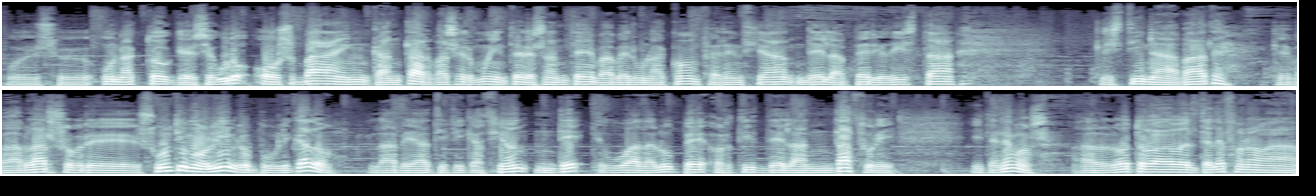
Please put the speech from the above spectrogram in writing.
pues eh, un acto que seguro os va a encantar, va a ser muy interesante, va a haber una conferencia de la periodista Cristina Abad, que va a hablar sobre su último libro publicado, La Beatificación de Guadalupe Ortiz de Landazuri. Y tenemos al otro lado del teléfono a,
